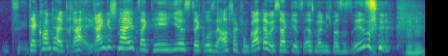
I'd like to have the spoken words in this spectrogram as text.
der kommt halt reingeschneit, sagt, hey, hier ist der große Auftrag von Gott, aber ich sage jetzt erstmal nicht, was es ist. Mhm.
